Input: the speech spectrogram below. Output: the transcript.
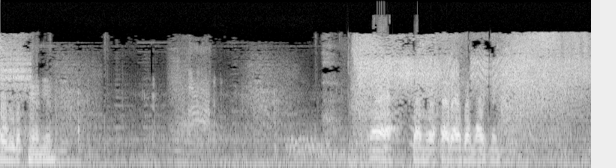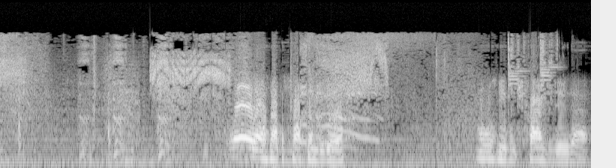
over the canyon. Ah, damn it, I thought I was on lightning. Oh, that was not the smart thing to do. I wasn't even trying to do that.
